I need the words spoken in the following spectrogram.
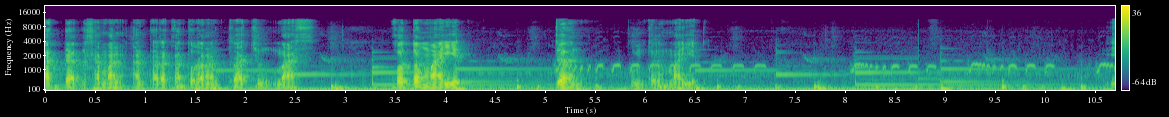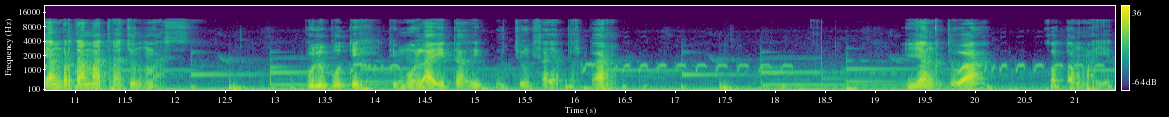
ada kesamaan antara katurangan terajung emas, kotong mayit, dan buntel mayit. Yang pertama terajung emas. Bulu putih dimulai dari ujung sayap terbang. Yang kedua, kotong mayit.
